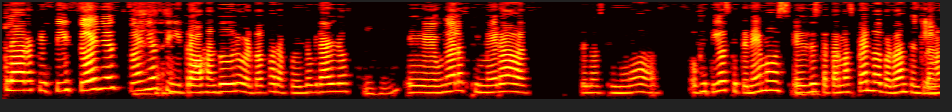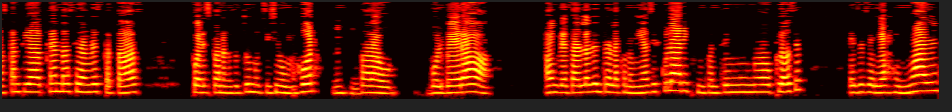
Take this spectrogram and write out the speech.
Claro que sí, sueños, sueños y trabajando duro, ¿verdad? Para poder lograrlos. eh, una de las primeras, de los primeros objetivos que tenemos es rescatar más prendas, ¿verdad? Entre más cantidad de prendas sean rescatadas, pues para nosotros muchísimo mejor, para volver a, a ingresarlas dentro de la economía circular y que encuentren un nuevo closet eso sería genial.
